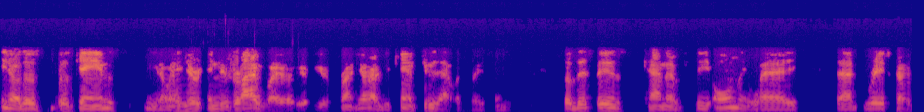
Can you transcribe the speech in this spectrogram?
you know those those games you know, in your in your driveway or your, your front yard. You can't do that with racing. So this is kind of the only way that race car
